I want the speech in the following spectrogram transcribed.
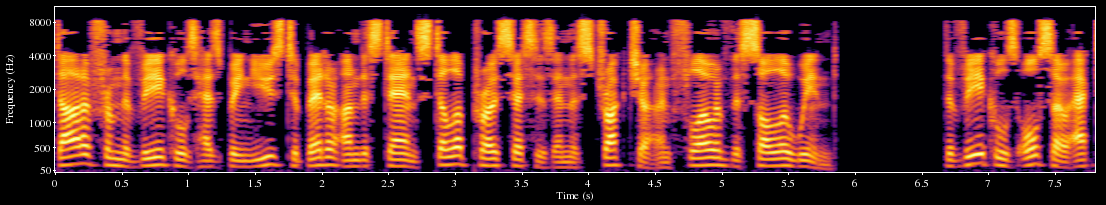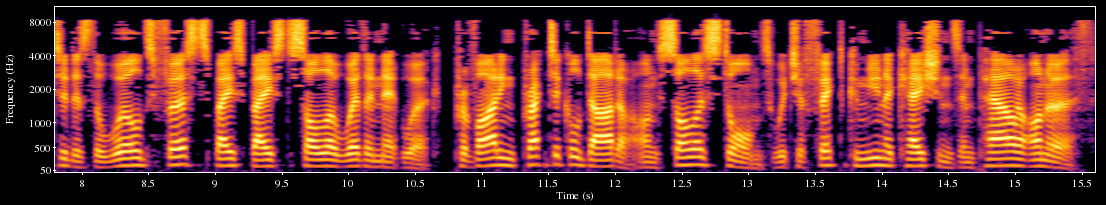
Data from the vehicles has been used to better understand stellar processes and the structure and flow of the solar wind. The vehicles also acted as the world's first space-based solar weather network, providing practical data on solar storms which affect communications and power on Earth.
